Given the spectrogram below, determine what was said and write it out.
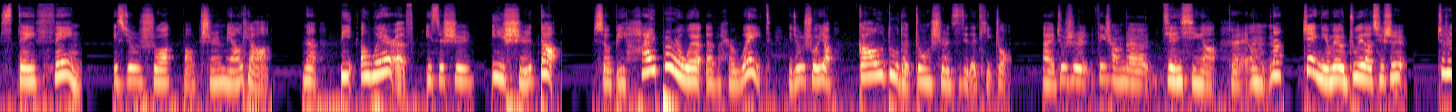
Stay thin 意思就是说保持苗条。那 be aware of 意思是意识到，so be hyper aware of her weight，也就是说要高度的重视自己的体重。哎，就是非常的艰辛啊。对，嗯，那这你有没有注意到，其实 就是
